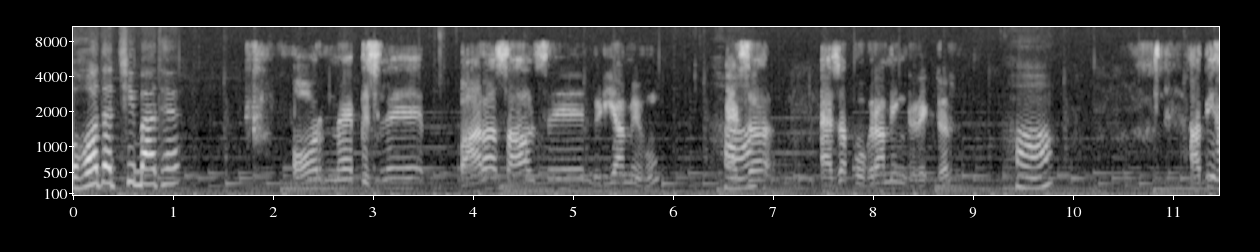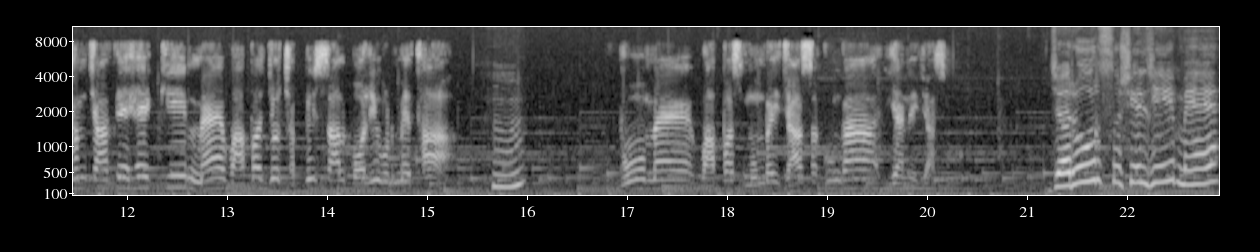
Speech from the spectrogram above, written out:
बहुत अच्छी बात है। और मैं पिछले 12 साल से मीडिया में हूँ as as a programming director हाँ। अभी हम चाहते हैं कि मैं वापस जो 26 साल बॉलीवुड में था हम्म। वो मैं वापस मुंबई जा सकूँगा या नहीं जा सकूँगा? ज़रूर सुशील जी मैं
